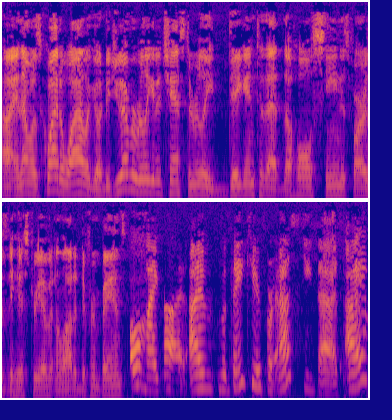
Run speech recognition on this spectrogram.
uh, and that was quite a while ago. Did you ever really get a chance to really dig into that the whole scene as far as the history of it and a lot of different bands? Oh my God! I'm. Well, thank you for asking that. I am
